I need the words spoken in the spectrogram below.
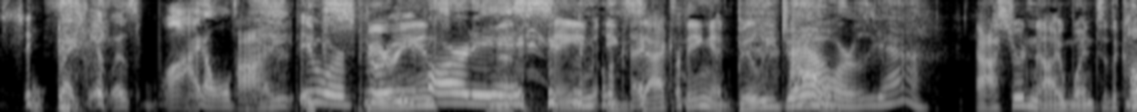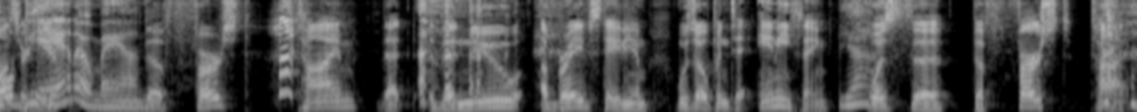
She's like, it was wild. I People were experienced pre-partying. the same exact thing at Billy Joel. Hours, yeah. Astrid and I went to the Old concert here. piano man. The first time that the new a Brave Stadium was open to anything Yeah. was the the first time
